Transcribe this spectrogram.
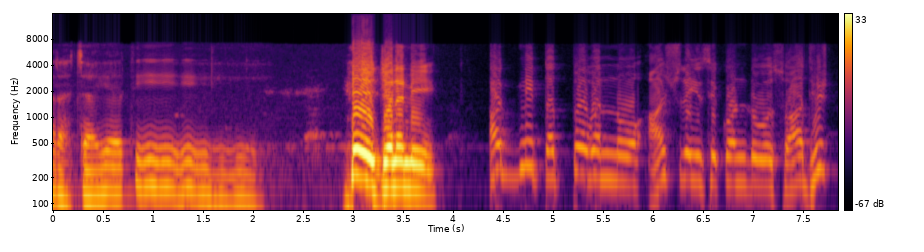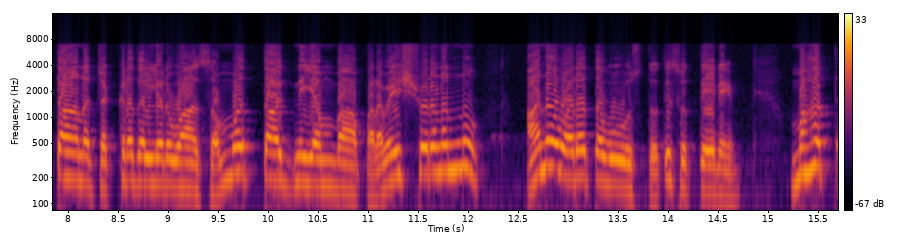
ರಚಯತಿ. ಹೇ ಜನನಿ, ಅಗ್ನಿ ತತ್ವವನ್ನು ಆಶ್ರಯಿಸಿಕೊಂಡು ಸ್ವಾಧಿಷ್ಠಾನ ಚಕ್ರದಲ್ಲಿರುವ ಸಂವತ್ತಾಗ್ನಿ ಎಂಬ ಪರಮೇಶ್ವರನನ್ನು ಅನವರತವು ಸ್ತುತಿಸುತ್ತೇನೆ. ಮಹತ್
